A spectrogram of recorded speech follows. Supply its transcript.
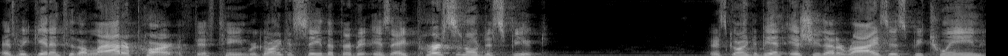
as we get into the latter part of 15, we're going to see that there is a personal dispute. There's going to be an issue that arises between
